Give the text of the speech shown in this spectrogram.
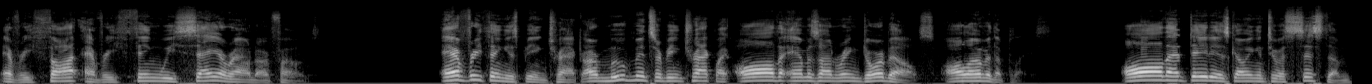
every thought, everything we say around our phones. Everything is being tracked. Our movements are being tracked by all the Amazon Ring doorbells all over the place. All that data is going into a system,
